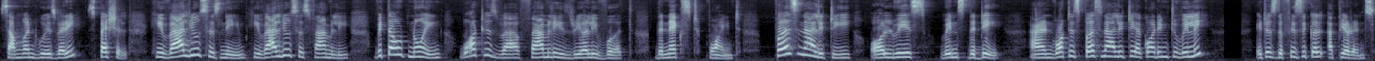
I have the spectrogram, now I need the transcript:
someone who is very special. He values his name, he values his family without knowing what his family is really worth. The next point, personality always wins the day. And what is personality according to Willy? It is the physical appearance.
